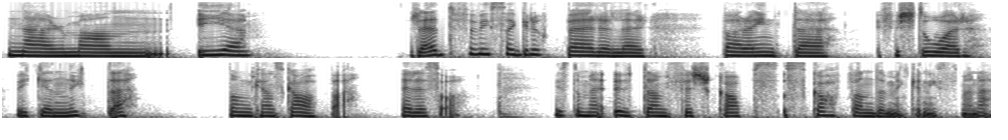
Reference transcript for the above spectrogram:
när man är rädd för vissa grupper eller bara inte förstår vilken nytta de kan skapa. Eller så. Just de här utanförskapsskapande mekanismerna.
